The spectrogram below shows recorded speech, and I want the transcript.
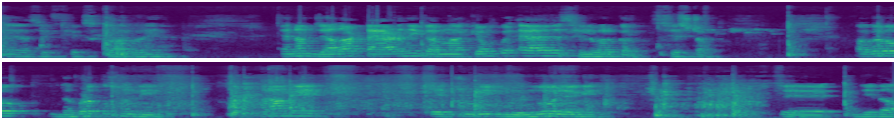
ਇਹ ਅਸੀਂ ਫਿਕਸ ਕਰ ਰਹੇ ਹਾਂ। ਇਹਨਾਂ ਨੂੰ ਜ਼ਿਆਦਾ ਟਾਇਰ ਨਹੀਂ ਕਰਨਾ ਕਿਉਂਕਿ ਇਹ ਸਿਲਵਰ ਕਲ ਸਿਸਟਮ ਅਗਰ ਉਹ ਦਬੜ ਕੁਸੁੰਨੀ ਕਰਾਂਗੇ ਇਹ ਚੂੜੀ ਲੂਜ਼ ਹੋ ਜਾਏਗੀ। ਤੇ ਜਿਹਦਾ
